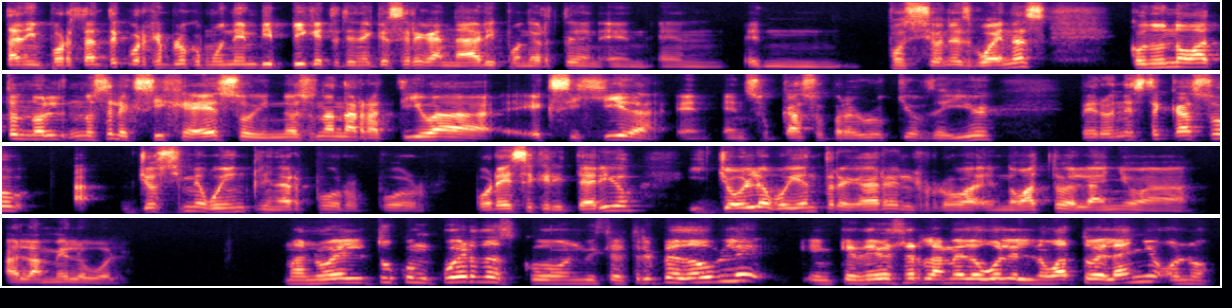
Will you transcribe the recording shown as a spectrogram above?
tan importante, por ejemplo, como un MVP que te tiene que hacer ganar y ponerte en, posiciones buenas. Con un novato no, se le exige eso y no es una narrativa exigida en, su caso para el Rookie of the Year. Pero en este caso, ah, yo sí me voy a inclinar por ese criterio y yo le voy a entregar el, novato del año a, a la Melo Ball. Manuel, ¿tú concuerdas con Mr. Triple Doble en que debe ser la Melo Ball el novato del año o no?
